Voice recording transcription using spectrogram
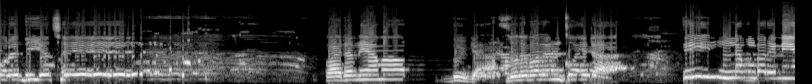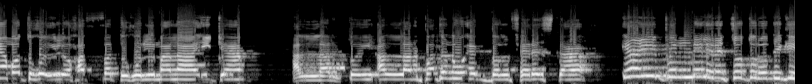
করে দিয়েছে। কয়টা নিয়ামত? দুইটা। জোরে বলেন কয়টা? তিন নম্বরে নিয়ামত হইল হাফাতুহুল মালাইকা। আল্লাহর তৈ আল্লাহর পাঠানো একদল ফেরেশতা এই প্যান্ডেলের চতুর্দিকে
